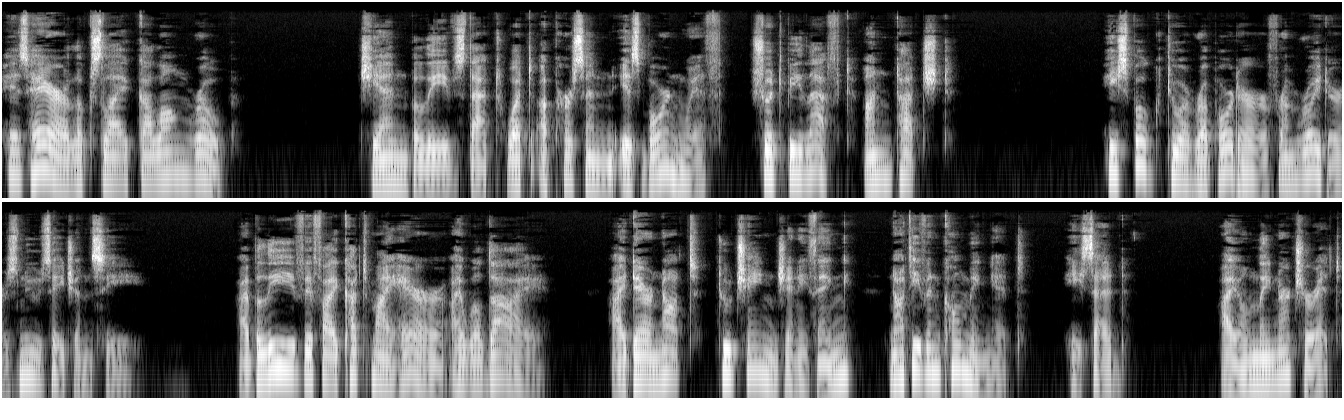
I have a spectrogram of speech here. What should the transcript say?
His hair looks like a long rope. Chien believes that what a person is born with should be left untouched. He spoke to a reporter from Reuters news agency. I believe if I cut my hair, I will die. I dare not to change anything, not even combing it, he said. I only nurture it,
